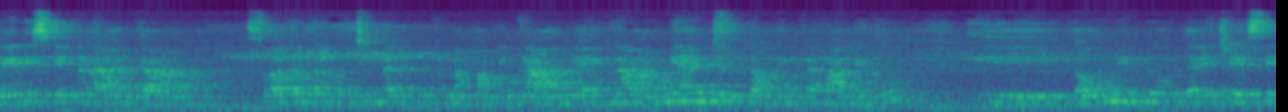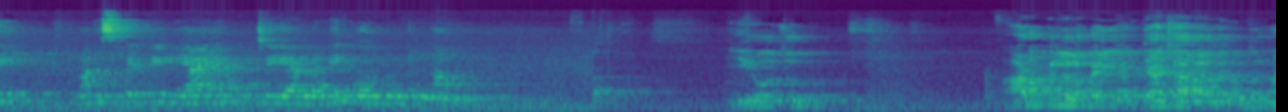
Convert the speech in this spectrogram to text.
లేడీస్కి ఎక్కడ ఇంకా స్వాతంత్రం వచ్చింది అనుకుంటున్నాం మాకు? ఇంకా అన్యాయంగా అన్యాయం చెప్తాము ఇంకా రాలేదు. ఈ గవర్నమెంట్ దయచేసి మనసు పెట్టి న్యాయం చేయాలని కోరుకుంటున్నాము ఈరోజు ఆడపిల్లలపై అత్యాచారాలు జరుగుతున్న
